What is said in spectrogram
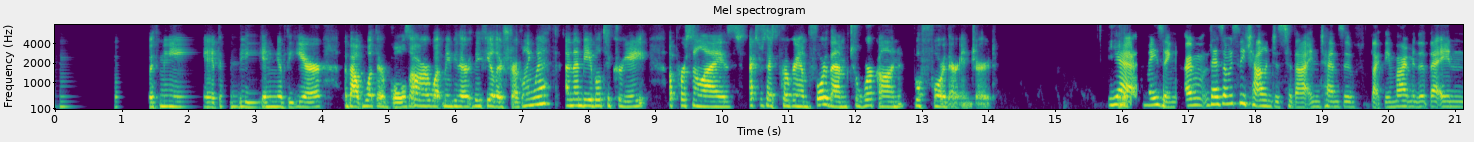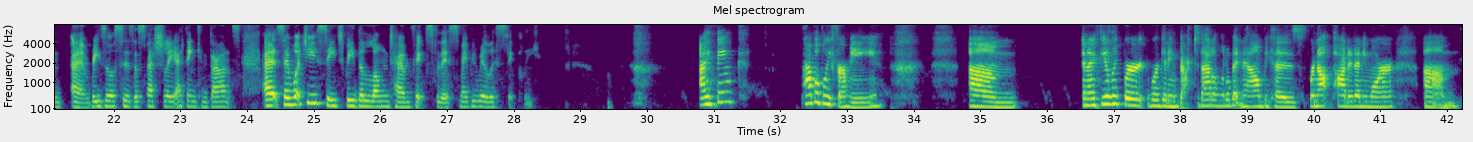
with me at the beginning of the year about what their goals are, what maybe they they feel they're struggling with, and then be able to create a personalized exercise program for them to work on before they're injured. Yeah, amazing. Um, there's obviously challenges to that in terms of like the environment that they're in, um, resources, especially I think in dance. Uh, so, what do you see to be the long term fix for this, maybe realistically? I think probably for me, um, and I feel like we're we're getting back to that a little bit now because we're not potted anymore. Um,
